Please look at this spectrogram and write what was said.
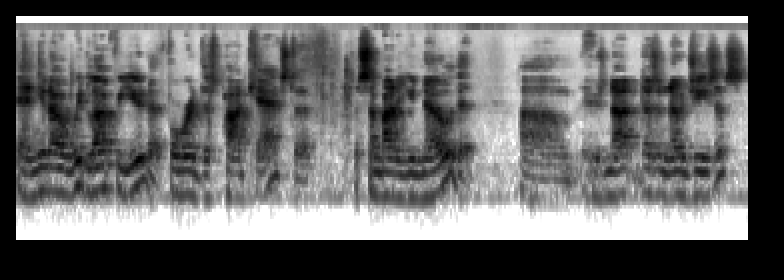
And you know, we'd love for you to forward this podcast to, to somebody you know that um, who's not doesn't know Jesus,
